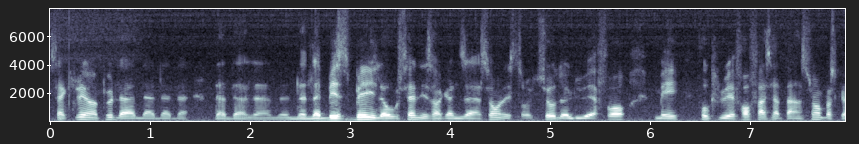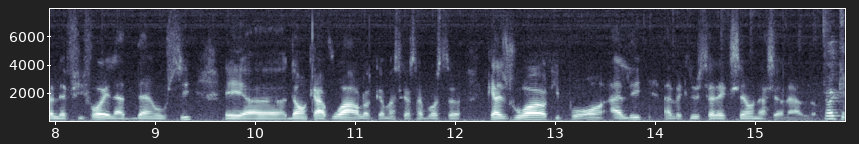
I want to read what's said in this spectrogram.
ça crée un peu de la, de, de, de, de la bisbille là, au sein des organisations, des structures de l'UFA. Mais il faut que l'UFA fasse attention parce que la FIFA est là-dedans aussi. Et euh, donc, à voir comment est-ce que ça va se. Quels joueurs qui pourront aller avec les sélections nationales. OK.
